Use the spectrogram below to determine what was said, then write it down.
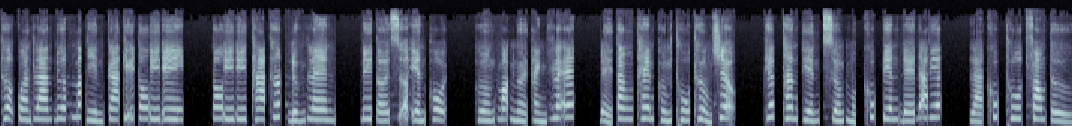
Thượng quan Lan đưa mắt nhìn ca kỹ Tô Y Y, Tô Y Y tha thước đứng lên, đi tới giữa yến hội, hướng mọi người hành lễ, để tăng thêm hứng thú thưởng rượu. thiết thân hiến sướng một khúc tiên đế đã viết, là khúc thu phong từ,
